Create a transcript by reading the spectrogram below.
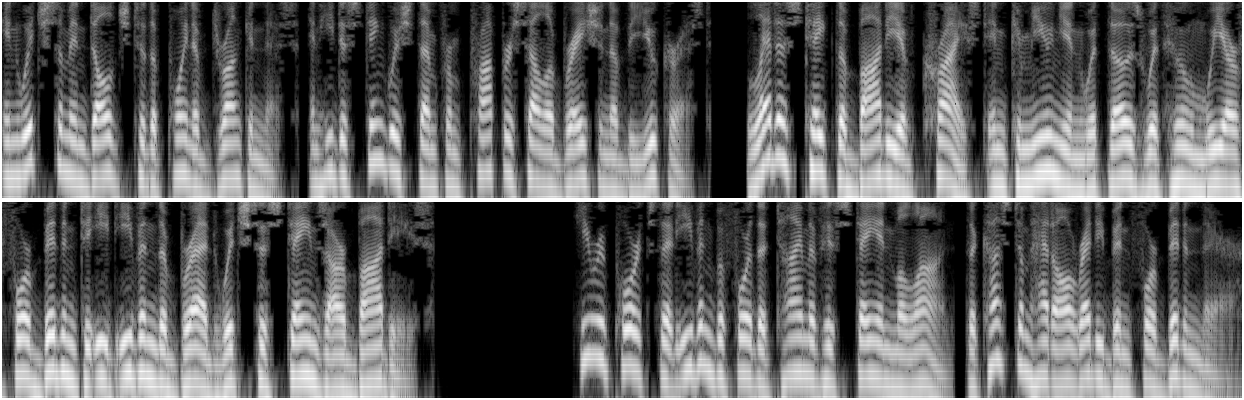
in which some indulged to the point of drunkenness, and he distinguished them from proper celebration of the Eucharist. Let us take the body of Christ in communion with those with whom we are forbidden to eat even the bread which sustains our bodies. He reports that even before the time of his stay in Milan, the custom had already been forbidden there.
